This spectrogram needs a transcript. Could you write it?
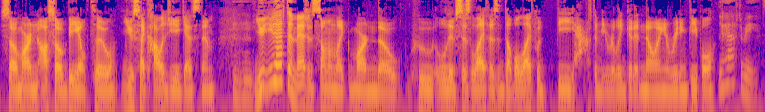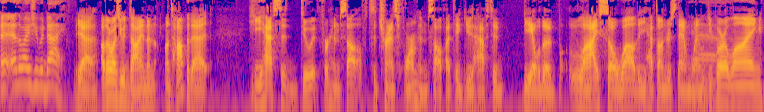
So Martin also being able to use psychology against him. Mm-hmm. You you have to imagine someone like Martin though, who lives his life as a double life, would be have to be really good at knowing and reading people. You have to be. Otherwise, you would die. Yeah, otherwise you would die. And then on top of that, he has to do it for himself to transform himself. I think you have to be able to lie so well that you have to understand when Yeah. people are lying,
